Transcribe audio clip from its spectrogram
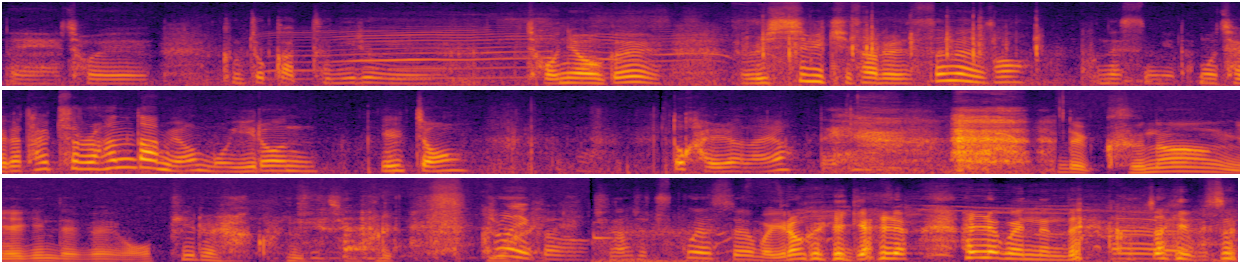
네, 저의 금쪽 같은 일요일 저녁을 열심히 기사를 쓰면서 보냈습니다. 뭐 제가 탈출을 한다면 뭐 이런 일정 또 가려나요? 네. 근데 근황 얘긴데 왜 어필을 하고 있는지 모르. 그러니까요. 지난주 축구했어요. 뭐 이런 거 얘기하려 하려고 했는데 갑자기 무슨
